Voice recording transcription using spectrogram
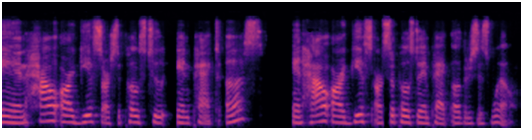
and how our gifts are supposed to impact us and how our gifts are supposed to impact others as well.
